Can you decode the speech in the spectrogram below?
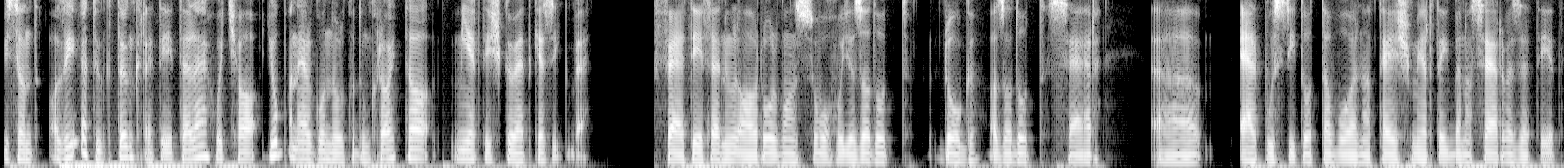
Viszont az életünk tönkretétele, hogyha jobban elgondolkodunk rajta, miért is következik be? Feltétlenül arról van szó, hogy az adott drog, az adott szer elpusztította volna teljes mértékben a szervezetét,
